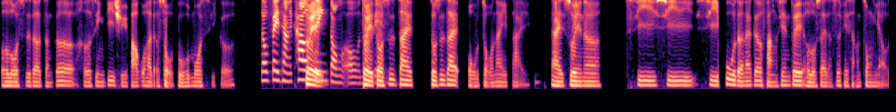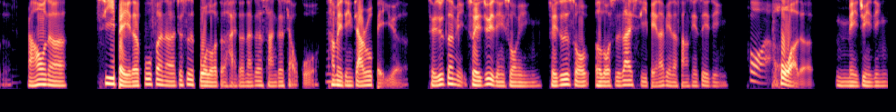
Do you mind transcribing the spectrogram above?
俄罗斯的整个核心地区，包括它的首都莫斯科，都非常靠近东欧，对，都是在都是在欧洲那一带，哎，所以呢，西西西部的那个防线对俄罗斯来讲是非常重要的。然后呢，西北的部分呢，就是波罗的海的那个三个小国，他们已经加入北约了，所以就证明，所以就已经说明，所以就是说，俄罗斯在西北那边的防线是已经破破了。美军已经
